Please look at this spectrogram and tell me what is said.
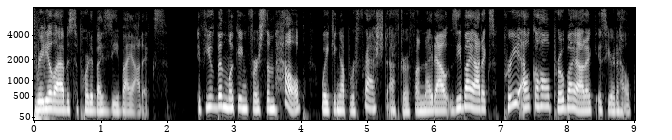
Radiolab is supported by ZBiotics. If you've been looking for some help waking up refreshed after a fun night out, ZBiotics pre alcohol probiotic is here to help.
